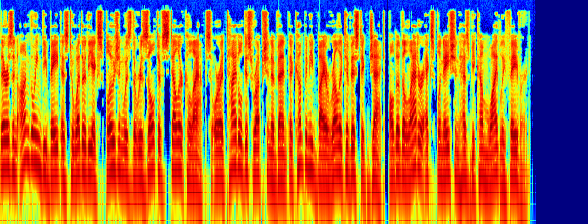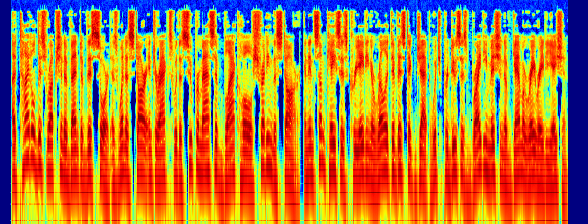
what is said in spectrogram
There is an ongoing debate as to whether the explosion was the result of stellar collapse or a tidal disruption event accompanied by a relativistic jet, although the latter explanation has become widely favored. A tidal disruption event of this sort is when a star interacts with a supermassive black hole shredding the star, and in some cases creating a relativistic jet which produces bright emission of gamma-ray radiation.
